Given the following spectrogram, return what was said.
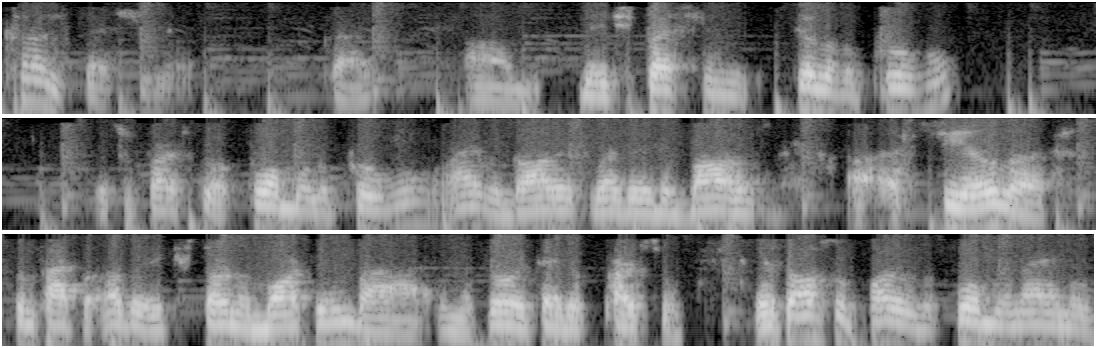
confessional. Okay? Um, the expression seal of approval, this refers to a formal approval, right? Regardless whether it involves uh, a seal or some type of other external marking by an authoritative person. It's also part of the formal name of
